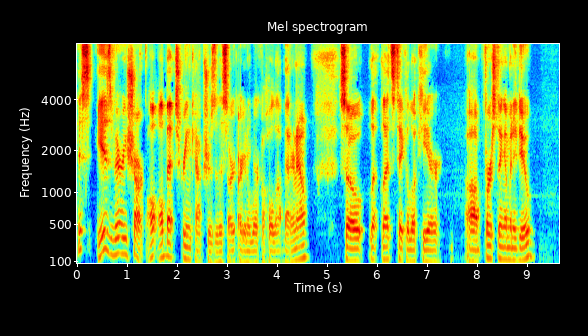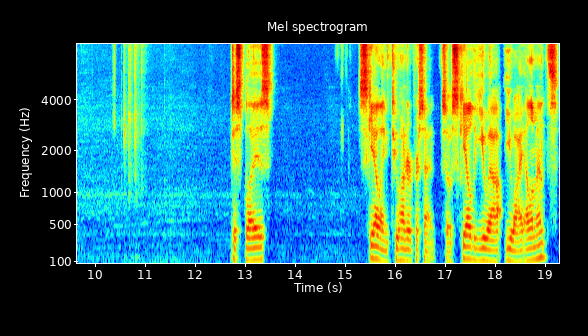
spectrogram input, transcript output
This is very sharp. I'll, I'll bet screen captures of this are, are going to work a whole lot better now. So let, us take a look here. Uh, first thing I'm going to do, displays scaling 200%. So scale the UI, UI elements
